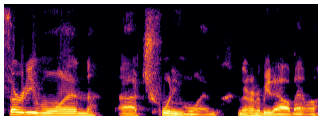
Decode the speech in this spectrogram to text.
31 uh, 21. They're going to beat Alabama.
